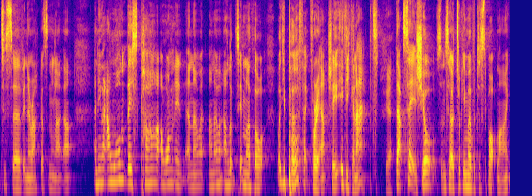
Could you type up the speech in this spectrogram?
to serve in Iraq or something like that. And he went, I want this part, I want it. And I, and I, I looked at him and I thought, well, you're perfect for it, actually, if you can act. Yeah. That's it, it's yours. And so I took him over to Spotlight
